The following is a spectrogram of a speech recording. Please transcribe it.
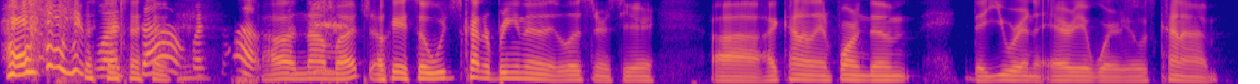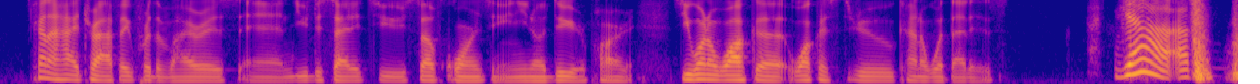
Hey, what's up? What's up? Uh, not much. Okay, so we're just kind of bringing in the listeners here. Uh, I kind of informed them that you were in an area where it was kind of kind of high traffic for the virus, and you decided to self quarantine. You know, do your part. So you want to walk uh, walk us through kind of what that is. Yeah, absolutely.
